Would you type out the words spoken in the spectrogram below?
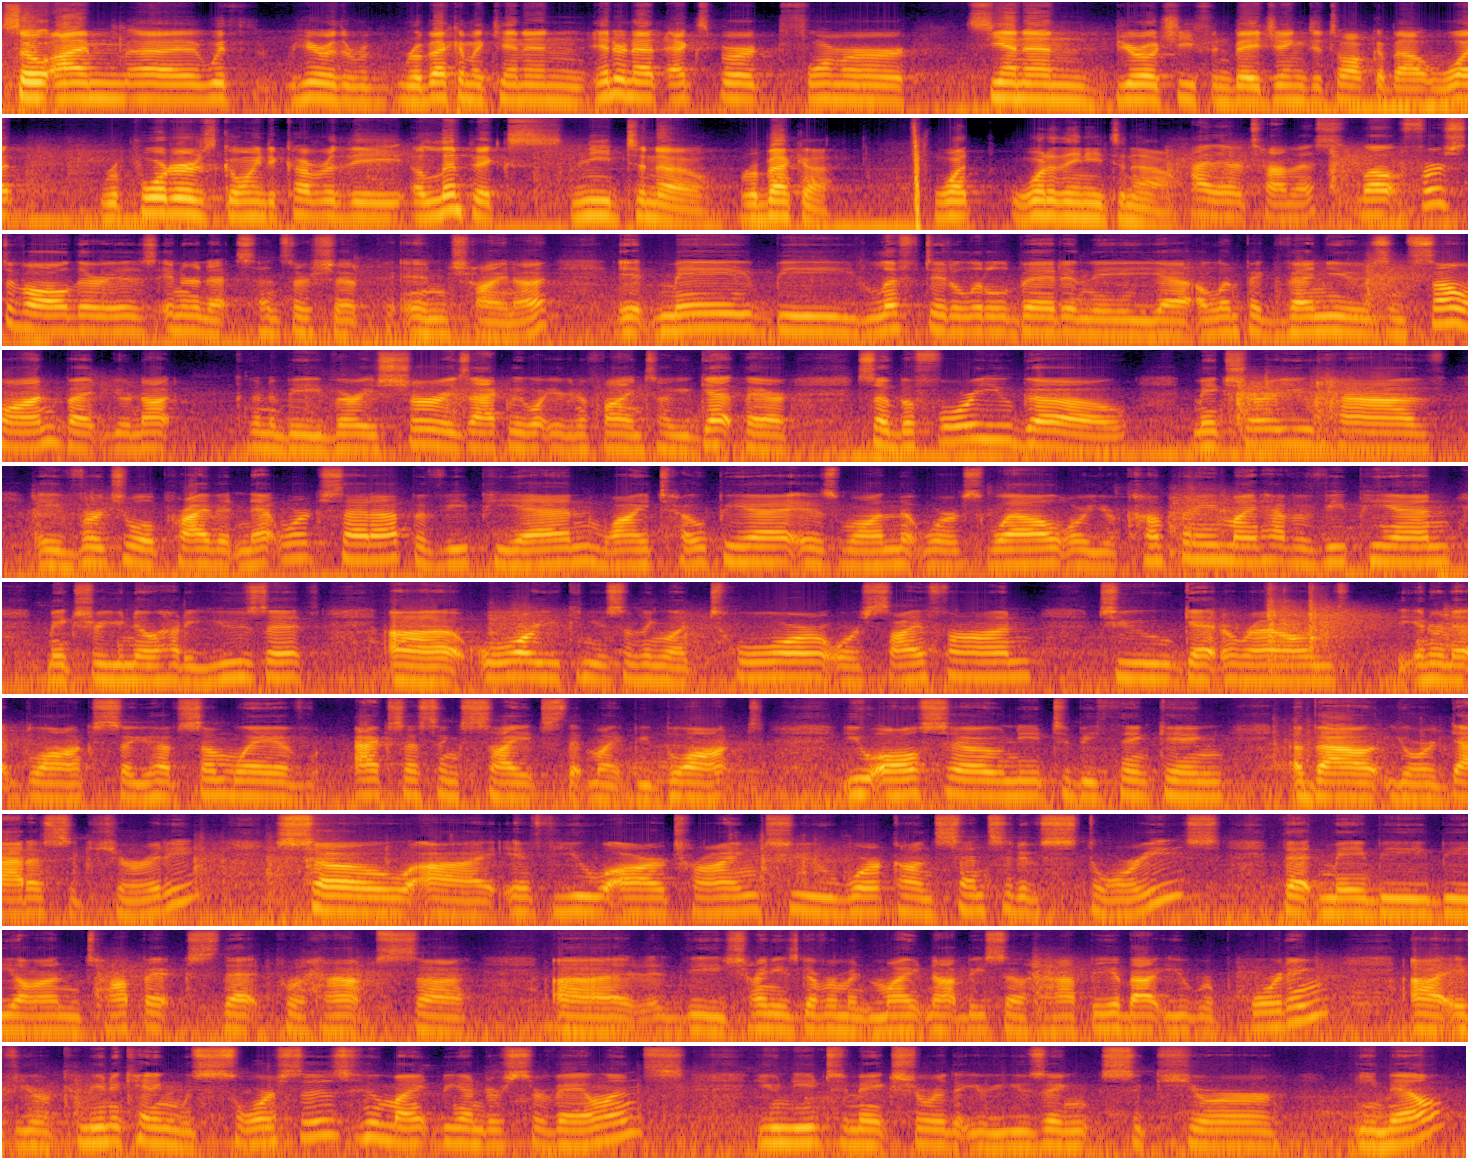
So I'm uh, with here with Rebecca MacKinnon, internet expert, former CNN bureau chief in Beijing, to talk about what reporters going to cover the Olympics need to know. Rebecca, what what do they need to know? Hi there, Thomas. Well, first of all, there is internet censorship in China. It may be lifted a little bit in the uh, Olympic venues and so on, but you're not going to be very sure exactly what you're going to find until you get there. So before you go, make sure you have a virtual private network setup, a VPN. WiTopia is one that works well, or your company might have a VPN. Make sure you know how to use it. Uh, or you can use something like Tor or Psiphon to get around the internet blocks so you have some way of accessing sites that might be blocked. You also need to be thinking about your data security. So uh, if you are trying to work on sensitive stories that may be beyond topic topics that perhaps uh, uh, the Chinese government might not be so happy about you reporting. Uh, if you're communicating with sources who might be under surveillance, you need to make sure that you're using secure email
